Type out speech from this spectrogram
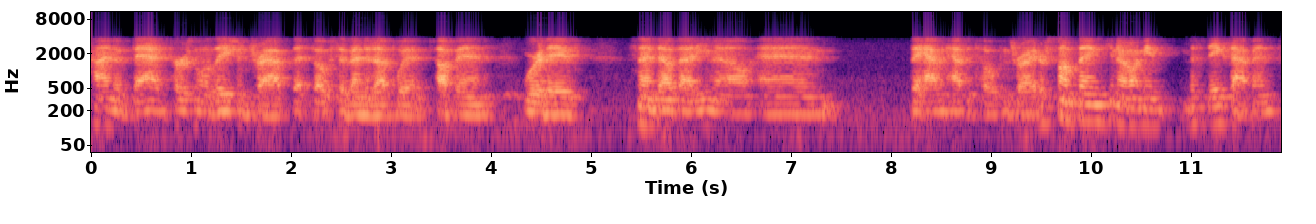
kind of bad personalization trap that folks have ended up with up in where they've sent out that email and they haven't had the tokens right or something, you know, I mean, mistakes happen,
